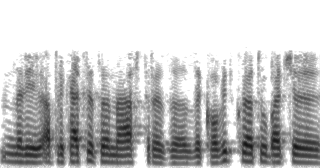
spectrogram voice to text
нали, апликацията на Австрия за, за COVID, която обаче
